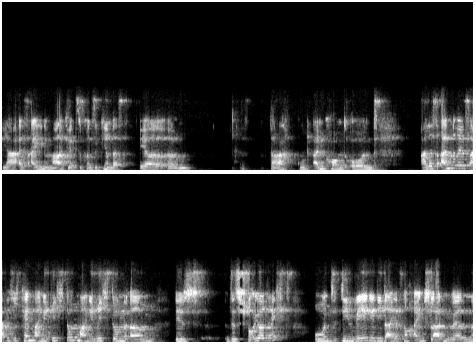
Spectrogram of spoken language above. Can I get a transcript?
ja, als eigene Marke zu konzipieren, dass er ähm, da gut ankommt und alles andere, sage ich, ich kenne meine Richtung. Meine Richtung ähm, ist das Steuerrecht und die Wege, die da jetzt noch einschlagen werden,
